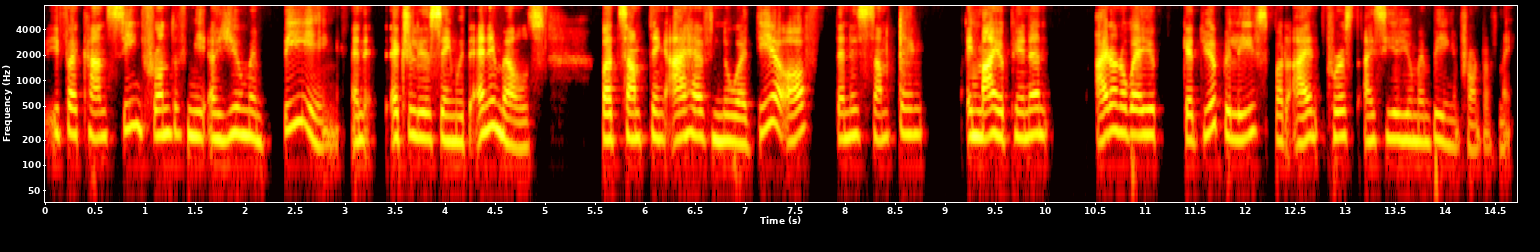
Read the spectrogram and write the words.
if I can't see in front of me a human being, and actually the same with animals, but something I have no idea of, then is something, in my opinion, I don't know where you get your beliefs, but I first I see a human being in front of me.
